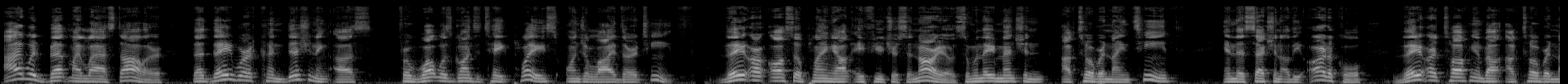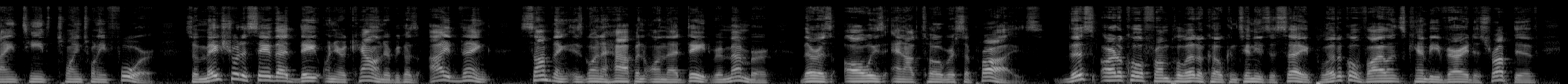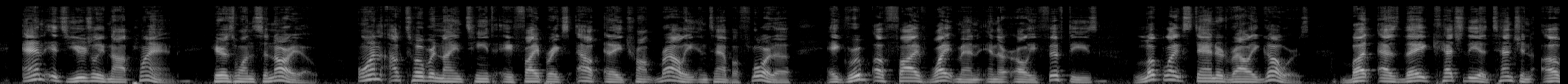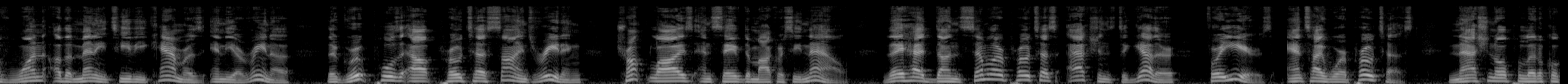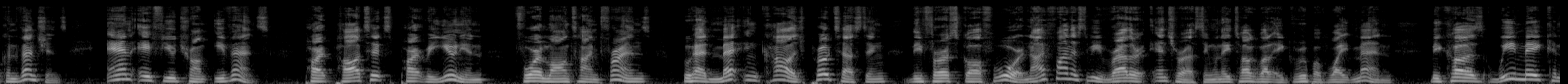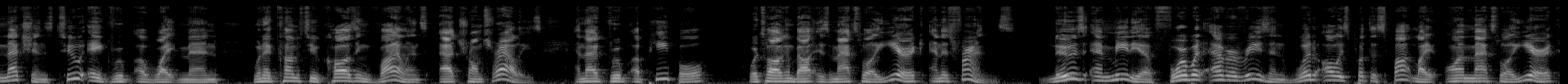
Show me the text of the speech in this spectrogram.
I would bet my last dollar that they were conditioning us for what was going to take place on July 13th. They are also playing out a future scenario. So when they mention October 19th in this section of the article, they are talking about October 19th, 2024. So make sure to save that date on your calendar because I think something is going to happen on that date. Remember, there is always an October surprise. This article from Politico continues to say political violence can be very disruptive and it's usually not planned. Here's one scenario. On October 19th, a fight breaks out at a Trump rally in Tampa, Florida. A group of five white men in their early 50s look like standard rally goers, but as they catch the attention of one of the many TV cameras in the arena, the group pulls out protest signs reading, Trump lies and save democracy now. They had done similar protest actions together for years anti war protest, national political conventions, and a few Trump events. Part politics, part reunion, for longtime friends who had met in college protesting the first Gulf War. Now, I find this to be rather interesting when they talk about a group of white men because we make connections to a group of white men when it comes to causing violence at Trump's rallies. And that group of people we're talking about is Maxwell Yerick and his friends. News and media, for whatever reason, would always put the spotlight on Maxwell Yerick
